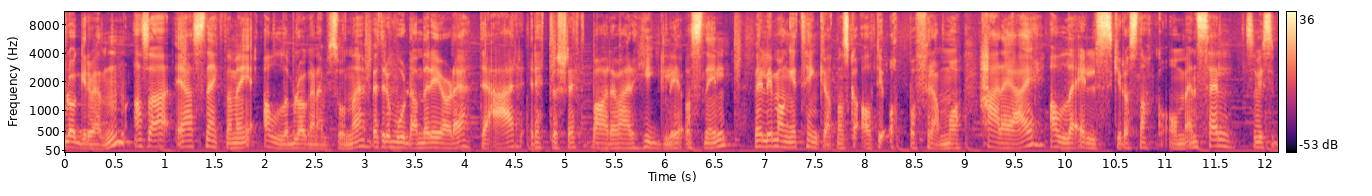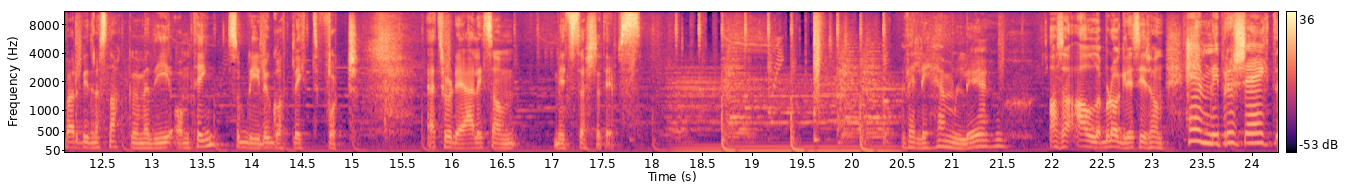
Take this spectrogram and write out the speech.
bloggervennen. Altså, Jeg har sneket meg i alle bloggerne-episodene. Vet dere hvordan dere gjør det? Det er rett og slett bare å være hyggelig og snill. Veldig mange tenker at man skal alltid opp og fram, og her er jeg. Alle elsker å snakke om en selv, så hvis vi bare begynner å snakke med de om ting, så blir du godt likt fort. Jeg tror det er liksom mitt største tips. Veldig hemmelig. Altså, Alle bloggere sier sånn 'Hemmelig prosjekt!'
